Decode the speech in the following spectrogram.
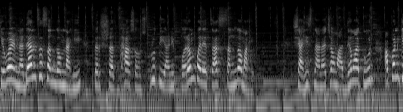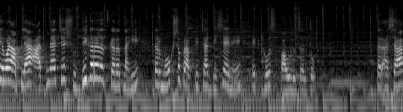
केवळ नद्यांचा संगम नाही तर श्रद्धा संस्कृती आणि परंपरेचा संगम आहे. शाही स्नानाच्या माध्यमातून आपण केवळ आपल्या आत्म्याचे शुद्धीकरणच करत नाही तर मोक्षप्राप्तीच्या दिशेने एक ठोस पाऊल उचलतो. तर अशा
